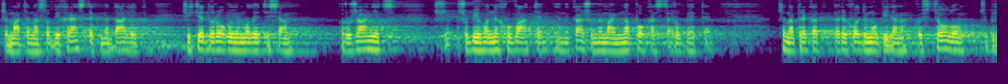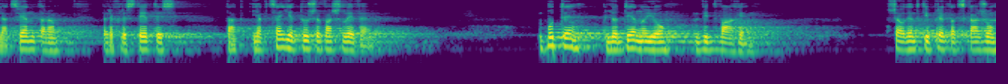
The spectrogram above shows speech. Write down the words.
чи мати на собі хрестик, медалік, чи йти дорогою молитися ружанець, щоб його не ховати. Я не кажу, ми маємо на показ це робити. Чи, наприклад, переходимо біля костьолу чи біля цвинтара, перехреститись. Так, як це є дуже важливе. Бути людиною відваги. Ще один такий приклад скажу.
